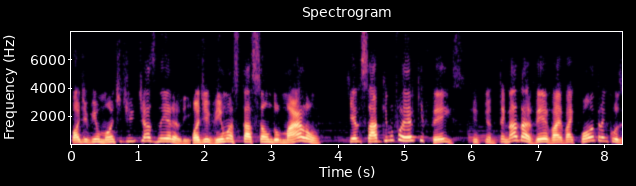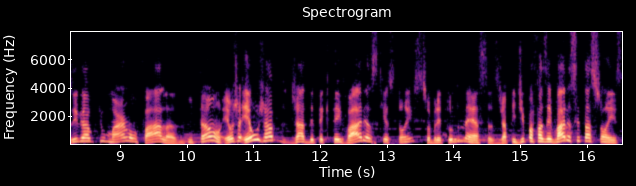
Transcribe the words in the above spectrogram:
pode vir um monte de, de asneira ali. Pode vir uma citação do Marlon que ele sabe que não foi ele que fez, que não tem nada a ver, vai, vai contra, inclusive, é o que o Marlon fala. Então, eu já, eu já, já detectei várias questões, sobretudo nessas. Já pedi para fazer várias citações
